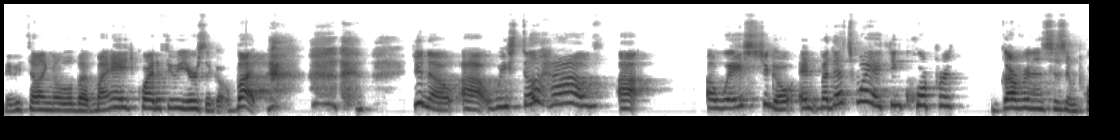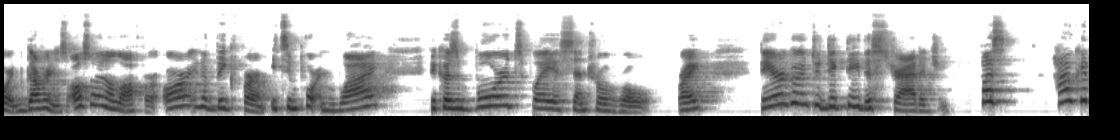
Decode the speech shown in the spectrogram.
maybe telling a little bit my age quite a few years ago. But you know uh, we still have uh, a ways to go. And but that's why i think corporate governance is important. Governance also in a law firm or in a big firm it's important. Why? Because boards play a central role right? They are going to dictate the strategy. Plus how can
